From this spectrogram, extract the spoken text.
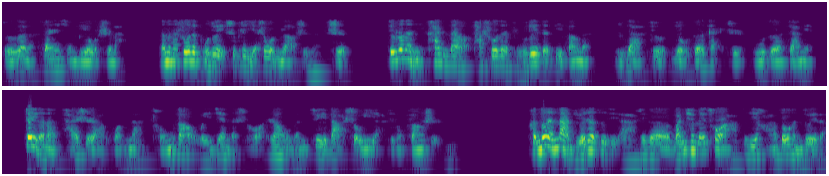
比如说呢，三人行必有我师嘛。那么他说的不对，是不是也是我们的老师呢？是，就是说呢，你看到他说的不对的地方呢，你呀就有则改之，无则加勉。这个呢，才是啊我们呢同道为鉴的时候啊，让我们最大受益啊这种方式。很多人呢觉着自己啊这个完全没错啊，自己好像都很对的，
